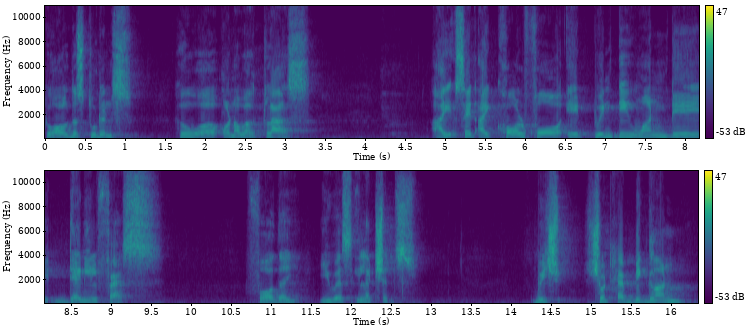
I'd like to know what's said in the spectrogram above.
to all the students who were on our class. I said I call for a 21 day Daniel fast for the US elections, which should have begun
